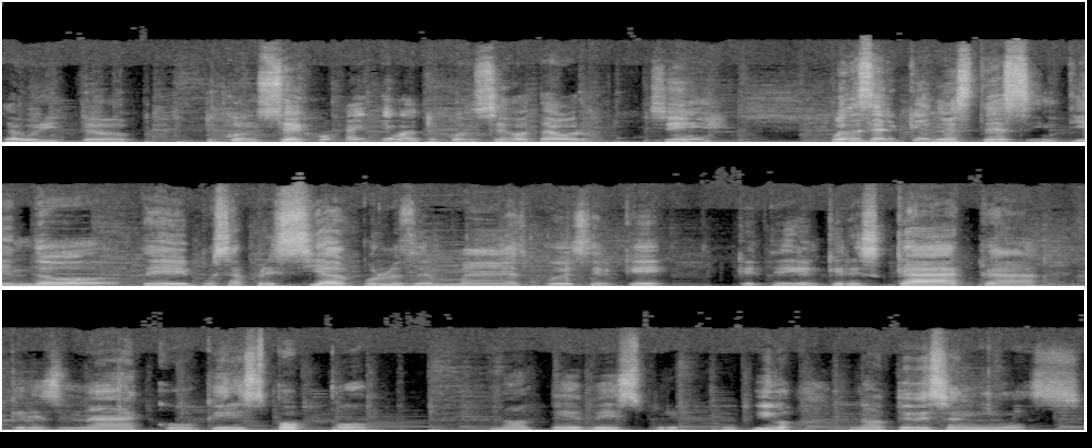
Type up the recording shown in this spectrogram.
Taurito. Tu consejo, ahí te va tu consejo, Tauro, ¿sí? Puede ser que no estés sintiéndote pues apreciado por los demás, puede ser que, que te digan que eres caca, que eres naco, que eres popo. No te des digo, no te desanimes.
